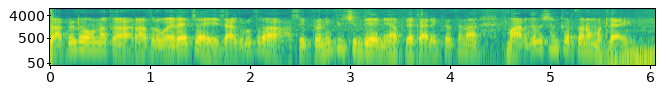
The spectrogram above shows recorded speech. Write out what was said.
गाफील राहू नका रात्र वैरायचे आहे जागृत राहा असे प्रणिती शिंदे यांनी आपल्या कार्यकर्त्यांना मार्गदर्शन करताना म्हटले आहे.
